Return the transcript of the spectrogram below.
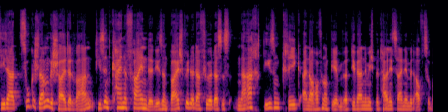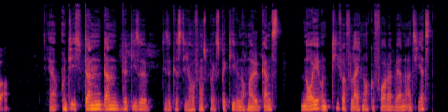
die da zusammengeschaltet waren, die sind keine Feinde. Die sind Beispiele dafür, dass es nach diesem Krieg eine Hoffnung geben wird. Die werden nämlich beteiligt sein, den mit aufzubauen. Ja, und ich, dann, dann wird diese, diese christliche Hoffnungsperspektive nochmal ganz neu und tiefer vielleicht noch gefordert werden als jetzt.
